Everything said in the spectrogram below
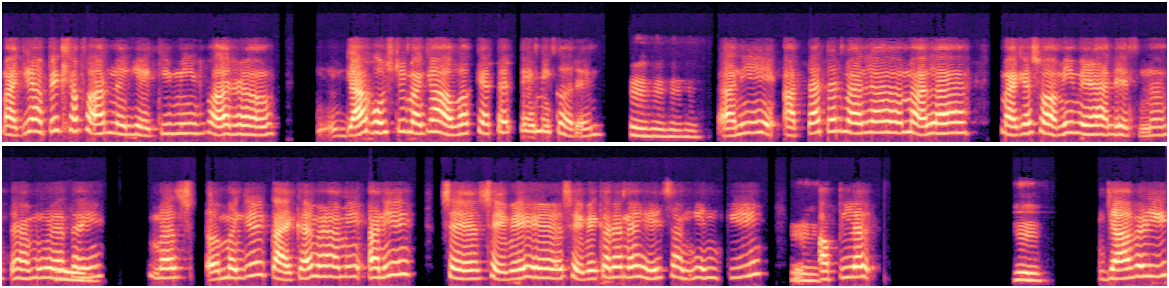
माझी अपेक्षा फार नाहीये की मी फार ज्या गोष्टी माझ्या आवाक्यात आहेत ते मी करेन. आणि आता तर मला मला माझे स्वामी मिळालेत ना त्यामुळे अ, म्हणजे काय काय वेळा मी आणि से सेवे सेवेकरांना हे सांगेन की आपलं. ज्यावेळी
